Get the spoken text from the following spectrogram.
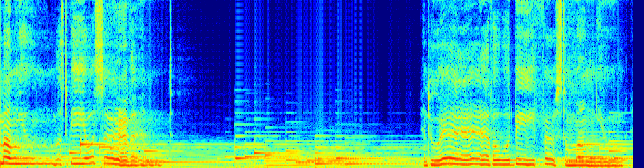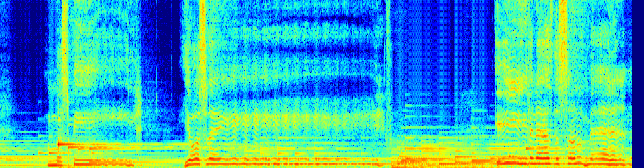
Among you must be your servant. and whoever would be first among you must be your slave. Even as the Son of Man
